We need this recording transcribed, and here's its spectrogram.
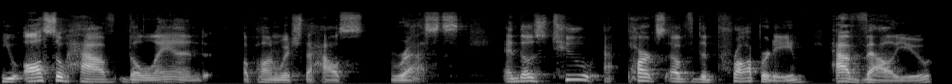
You also have the land upon which the house rests. And those two parts of the property have value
